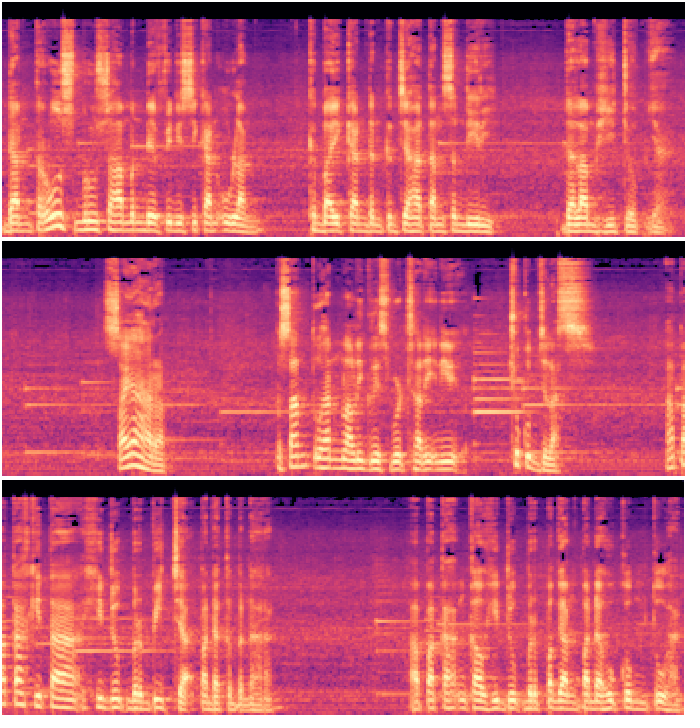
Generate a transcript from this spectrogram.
dan terus berusaha mendefinisikan ulang kebaikan dan kejahatan sendiri dalam hidupnya. Saya harap pesan Tuhan melalui Grace Words hari ini cukup jelas. Apakah kita hidup berbijak pada kebenaran? Apakah engkau hidup berpegang pada hukum Tuhan?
